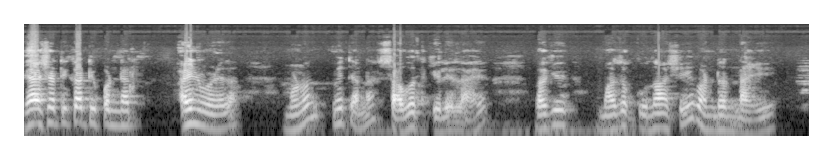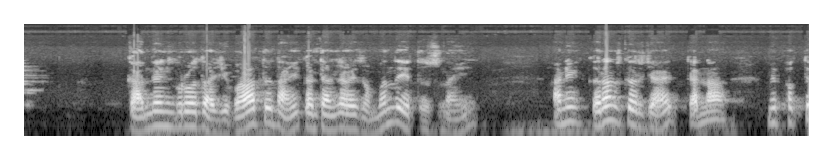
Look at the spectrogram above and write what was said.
ह्या अशा टीका टिप्पण्यात ऐन वेळेला म्हणून मी त्यांना सावध केलेलं आहे. बाकी माझं कुणाशीही भांडण नाही. कांद्यांविरोध अजिबात नाही कारण त्यांचा काही संबंध येतच नाही. आणि करंजकर जे आहेत त्यांना मी फक्त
